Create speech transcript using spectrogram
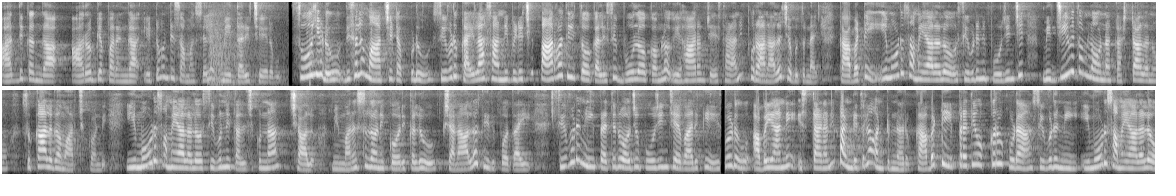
ఆర్థికంగా ఆరోగ్యపరంగా ఎటువంటి సమస్యలు మీ దరి చేరవు. సూర్యుడు దిశలు మార్చేటప్పుడు శివుడు కైలాసాన్ని విడిచి పార్వతీతో కలిసి భూలోకంలో విహారం చేస్తాడని పురాణాలు చెబుతున్నాయి. కాబట్టి ఈ మూడు సమయాలలో శివుడిని పూజించి మీ జీవితంలో ఉన్న కష్టాలను సుఖాలుగా మార్చుకోండి. ఈ మూడు సమయాలలో శివుణ్ణి తలుచుకున్నా చాలు. మీ మనసులోని కోరికలు క్షణాల్లో తీరిపోతాయి. శివుడిని ప్రతిరోజు పూజించే వారికి శివుడు అభయాన్ని ఇస్తాడని పండితులు అంటున్నారు. కాబట్టి ప్రతి ఒక్కరూ కూడా శివుడిని ఈ మూడు సమయాలలో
